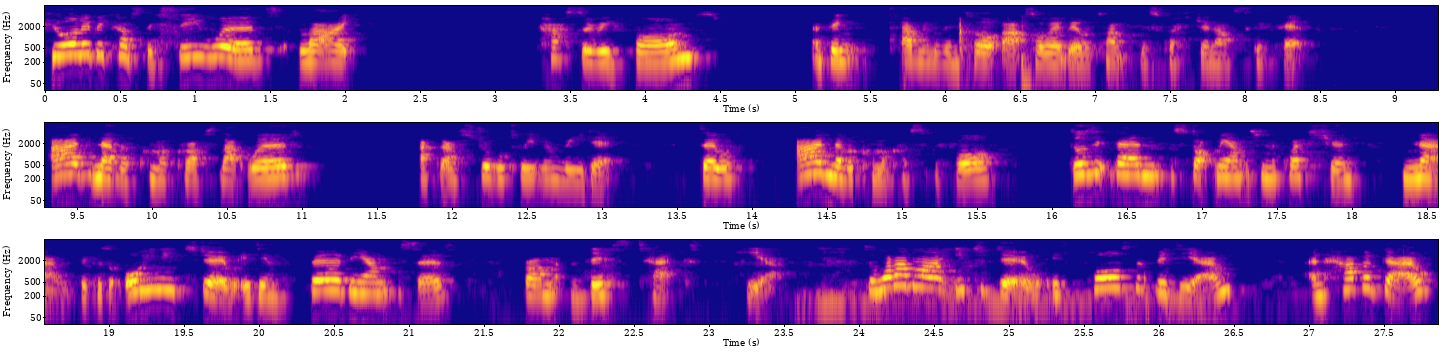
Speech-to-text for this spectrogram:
purely because they see words like passeriforms and think, I've never been taught that, so I won't be able to answer this question, I'll skip it. I've never come across that word. I, I struggle to even read it. So I've never come across it before. Does it then stop me answering the question? No, because all you need to do is infer the answers from this text here. So what I'd like you to do is pause the video and have a go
